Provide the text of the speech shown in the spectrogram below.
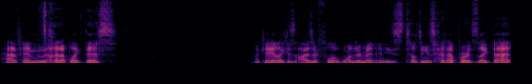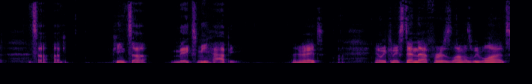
have him move his head up like this. Okay, like his eyes are full of wonderment and he's tilting his head upwards like that. Pizza, pizza makes me happy. All right. And we can extend that for as long as we want.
